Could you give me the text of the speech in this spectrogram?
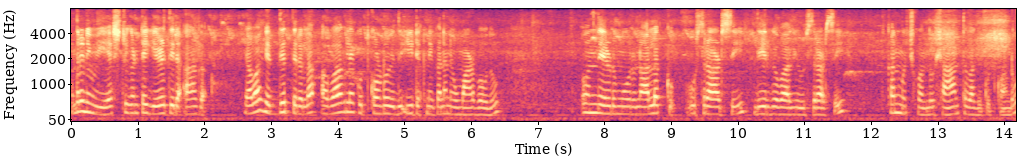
ಅಂದರೆ ನೀವು ಎಷ್ಟು ಗಂಟೆಗೆ ಹೇಳ್ತೀರ ಆಗ. ಯಾವಾಗ ಎದ್ದಿರ್ತೀರಲ್ಲ ಆವಾಗಲೇ ಕುತ್ಕೊಂಡು ಇದು ಈ ಟೆಕ್ನಿಕನ್ನು ನೀವು ಮಾಡ್ಬೋದು. ಒಂದೆರಡು ಮೂರು ನಾಲ್ಕು ಉಸಿರಾಡಿಸಿ, ದೀರ್ಘವಾಗಿ ಉಸಿರಾಡಿಸಿ ಕಣ್ಣು ಮುಚ್ಕೊಂಡು ಶಾಂತವಾಗಿ ಕೂತ್ಕೊಂಡು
